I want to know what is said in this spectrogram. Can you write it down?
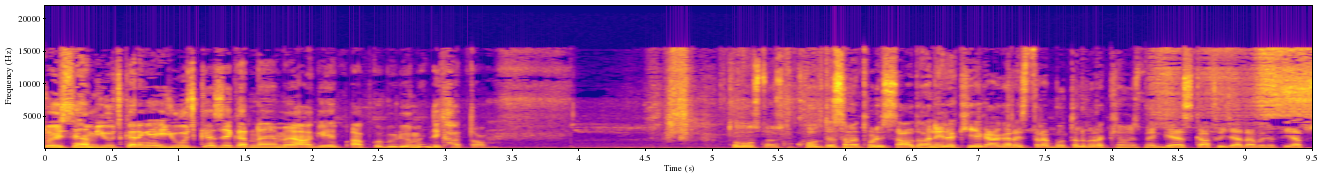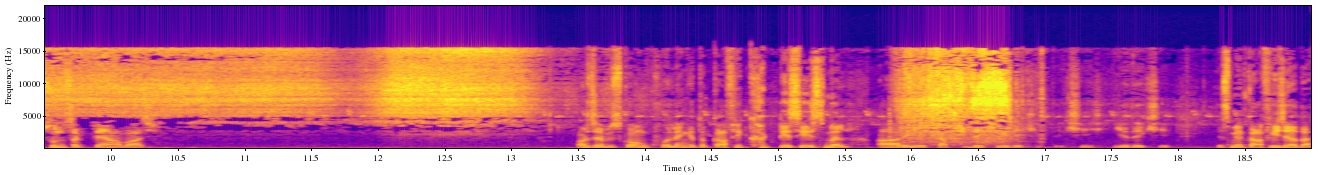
तो इसे हम यूज़ करेंगे। यूज़ कैसे करना है, मैं आगे आपको वीडियो में दिखाता हूँ। तो दोस्तों, इसको खोलते समय थोड़ी सावधानी रखिएगा। अगर इस तरह बोतल में रखे हो, इसमें गैस काफ़ी ज़्यादा बन जाती है। आप सुन सकते हैं आवाज़। और जब इसको हम खोलेंगे तो काफ़ी खट्टी सी स्मेल आ रही है। देखिए देखिए देखिए, ये देखिए, इसमें काफ़ी ज़्यादा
